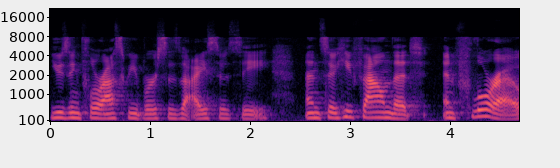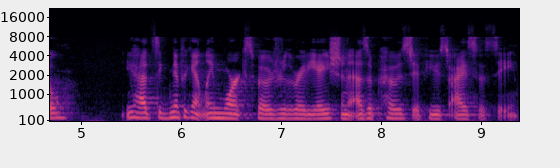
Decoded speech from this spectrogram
using fluoroscopy versus the ISO-C. And so he found that in fluoro, you had significantly more exposure to the radiation as opposed to if used ISO-C.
